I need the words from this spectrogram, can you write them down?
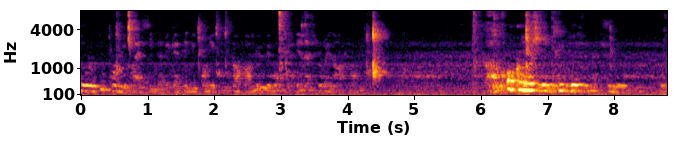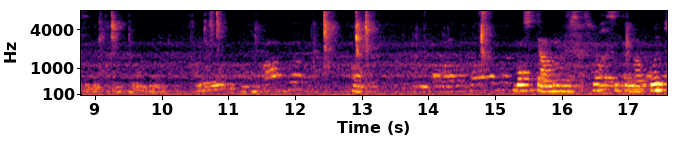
Action le tout premier. Ouais, s'il avait capté du premier coup, c'est encore mieux, mais bon, il a bien assuré dans l'enfant. Oh, comment je l'ai dribblé. Bon, c'était un mauvais tir, c'était ma faute.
